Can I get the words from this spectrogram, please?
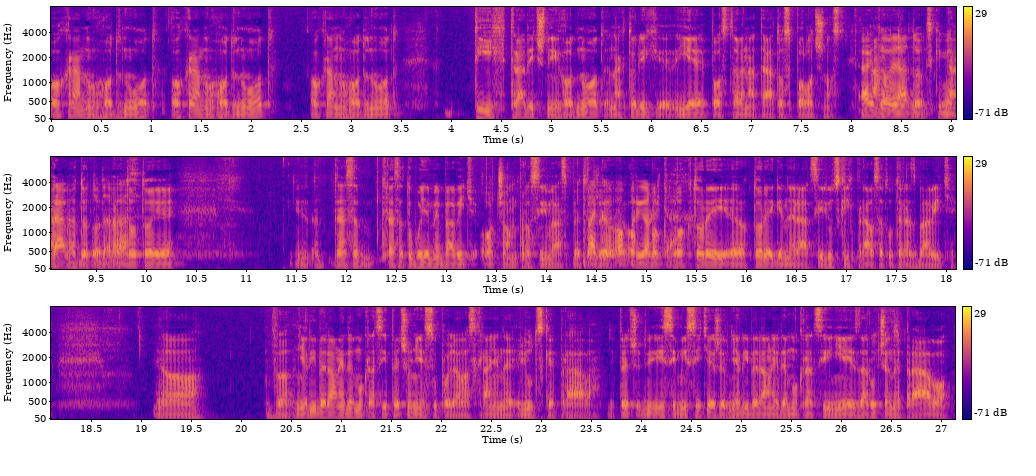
ochranu hodnôt, ochranu hodnôt, ochranu hodnôt tých tradičných hodnôt, na ktorých je postavená táto spoločnosť. Aj to Áno, je nad ľudskými právami. A, toto, a toto je Teraz sa, teraz sa tu budeme baviť o čom, prosím vás, pretože tak o, o, o, o, ktorej, o ktorej generácii ľudských práv sa tu teraz bavíte. Uh, v neliberálnej demokracii prečo nie sú podľa vás chránené ľudské práva? Prečo vy si myslíte, že v neliberálnej demokracii nie je zaručené právo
